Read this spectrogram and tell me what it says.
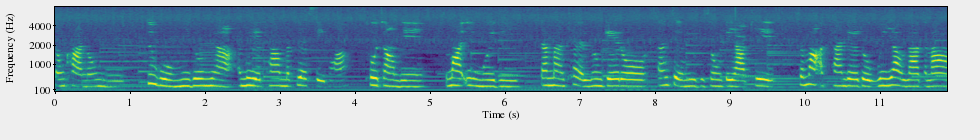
သုံးခါနှုံးမူသူ့ကိုမိတို့မြအနေအထားမပြတ်စေပါထို့ကြောင့်ပင်ကျမ၏ငွေသည်တမန်ထက်လွန်ကဲသောစမ်းကြယ်မှုပစုံတရာဖြင့်ကျမအခန်းထဲသို့ဝင်ရောက်လာသလား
